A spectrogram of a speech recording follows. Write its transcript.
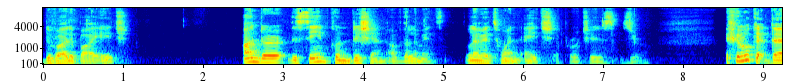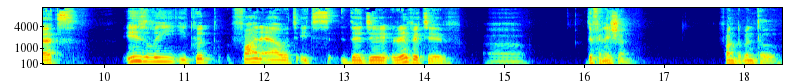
divided by h under the same condition of the limit, limit when h approaches 0. If you look at that, easily you could find out it's the derivative uh, definition, fundamental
